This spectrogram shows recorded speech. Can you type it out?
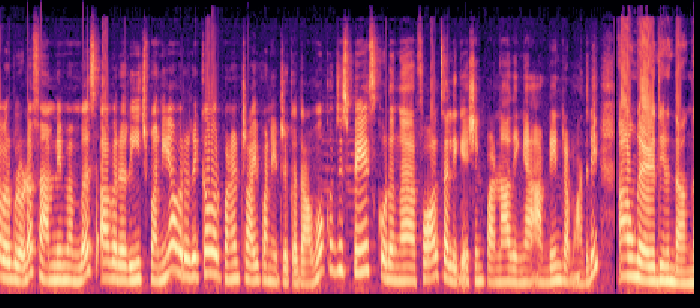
அவர்களோட ஃபேமிலி மெம்பர்ஸ் அவரை ரீச் பண்ணி அவரை ரிகவர் பண்ண ட்ரை பண்ணிட்டு இருக்கதாகவும் கொஞ்சம் ஸ்பேஸ் கொடுங்க ஃபால்ஸ் அலிகேஷன் பண்ணாதீங்க அப்படின்ற மாதிரி அவங்க எழுதியிருந்தாங்க.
